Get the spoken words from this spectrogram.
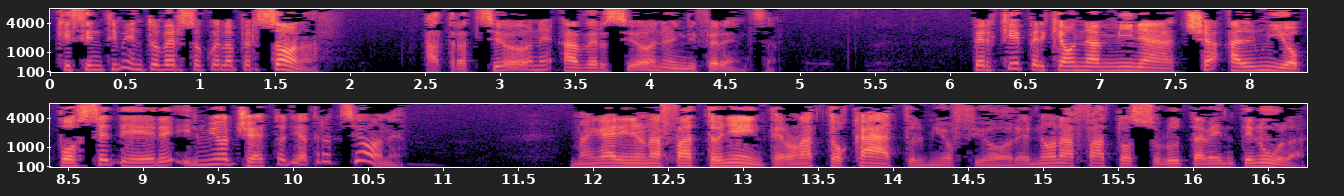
Che sentimento verso quella persona? Attrazione, avversione o indifferenza? Perché? Perché è una minaccia al mio possedere il mio oggetto di attrazione. Magari non ha fatto niente, non ha toccato il mio fiore, non ha fatto assolutamente nulla,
